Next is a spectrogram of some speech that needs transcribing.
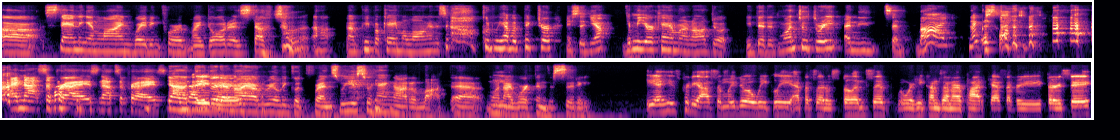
uh, standing in line waiting for my daughter and stuff. So uh, people came along and they said, oh, "Could we have a picture?" And he said, "Yeah, give me your camera and I'll do it." He did it one, two, three, and he said, "Bye." Next. I'm not surprised. Not surprised. yeah, not David and. I are really good friends. We used to hang out a lot uh, when I worked in the city. Yeah, he's pretty awesome. We do a weekly episode of Spill and Sip where he comes on our podcast every Thursday.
